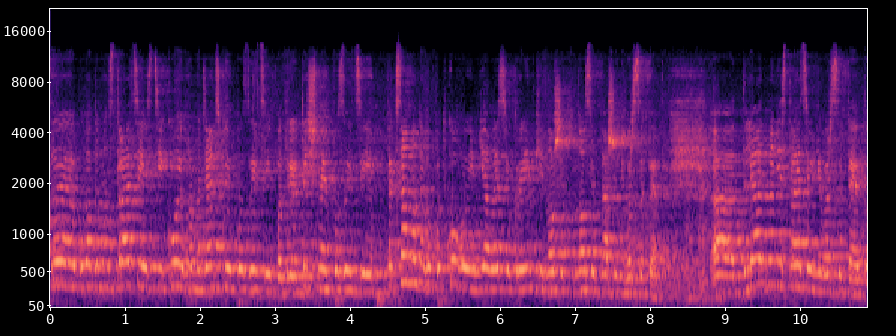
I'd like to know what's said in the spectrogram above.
це була демонстрація стійкої громадянської позиції, патріотичної позиції. Так само не випадково ім'я Лесі Українки носить, носить наш університет. Е, Для адміністрації університету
